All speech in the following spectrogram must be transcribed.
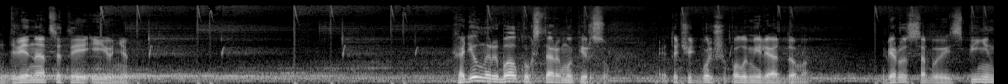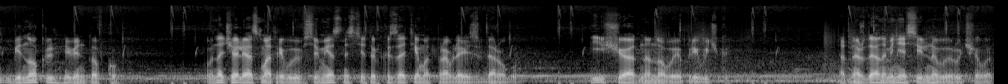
Двенадцатое июня. Ходил на рыбалку к старому пирсу. Это чуть больше полумили от дома. Беру с собой спиннинг, бинокль и винтовку. Вначале осматриваю всю местность и только затем отправляюсь в дорогу. И еще одна новая привычка. Однажды она меня сильно выручила.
